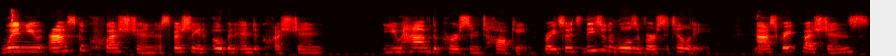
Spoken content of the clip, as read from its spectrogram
When you ask a question, especially an open ended question, you have the person talking, right? So it's these are the rules of versatility. Yeah. Ask great questions,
